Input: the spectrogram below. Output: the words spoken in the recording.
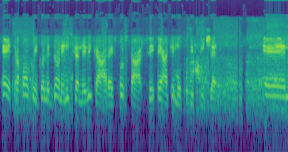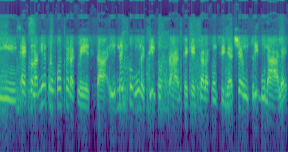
e tra poco in quelle zone inizia a nevicare, spostarsi è anche molto difficile. Ehm, ecco, la mia proposta era questa. Nel comune più importante che sta la consiglia c'è un tribunale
